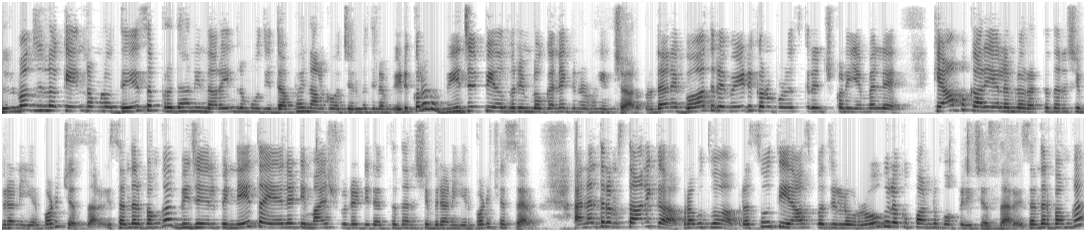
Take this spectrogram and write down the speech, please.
నిర్మల్ జిల్లా కేంద్రంలో దేశ ప్రధాని నరేంద్ర మోదీ డెబ్బై నాలుగవ జన్మదిన వేడుకలను బీజేపీ ఆధ్వర్యంలో ఘనంగా నిర్వహించారు. ప్రధాని బర్త్డే వేడుకను పురస్కరించుకుని ఎమ్మెల్యే క్యాంపు కార్యాలయంలో రక్తదాన శిబిరాన్ని ఏర్పాటు చేశారు. ఈ సందర్భంగా బీజేఎల్పీ నేత ఏలటి మహేశ్వర్ రెడ్డి రక్తదాన శిబిరాన్ని ఏర్పాటు చేశారు. అనంతరం స్థానిక ప్రభుత్వ ప్రసూతి ఆసుపత్రిలో రోగులకు పనులు పంపిణీ చేశారు. ఈ సందర్భంగా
